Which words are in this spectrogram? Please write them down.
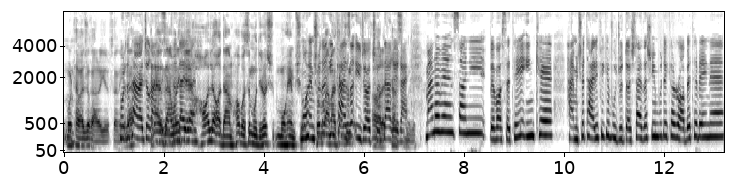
مورد توجه قرار گرفتن مورد توجه یعنی قرار زمانی که حال آدم ها واسه مدیراش مهم شد مهم شد این فضا ایجاد شد آره، دقیقاً. منابع انسانی به واسطه اینکه همیشه تعریفی که وجود داشته ازش این بوده که رابطه بین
